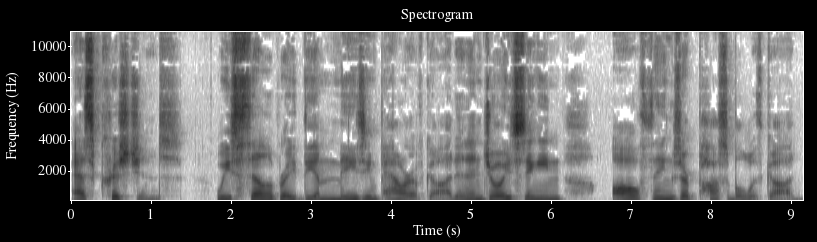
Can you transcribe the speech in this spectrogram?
As Christians, we celebrate the amazing power of God and enjoy singing, All Things Are Possible with God,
